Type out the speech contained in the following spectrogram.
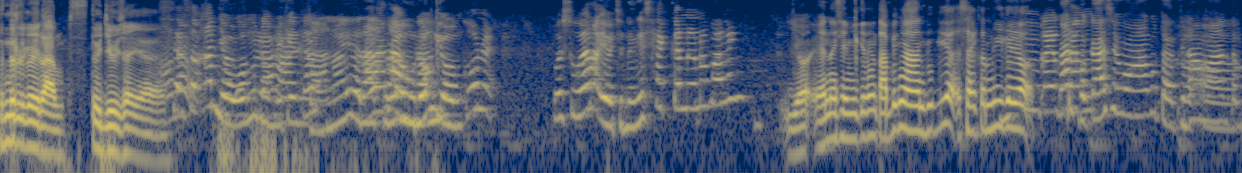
Bener kowe Lam, setuju saya. Sesek kan ya wong udah bikin kan. Kan ya ra tahu dong ya engko nek wis suwe ra ya jenenge second ngono paling. Ya enak sih mikir tapi nganggo ki ya second ki kaya Hmm, kayak kan bekasnya wong aku dadi ra mantep.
